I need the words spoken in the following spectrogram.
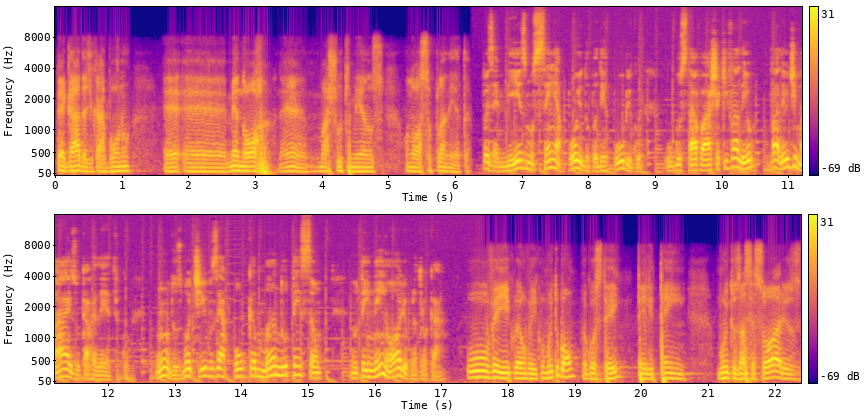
pegada de carbono é, menor, né? machuque menos o nosso planeta. Pois é, mesmo sem apoio do poder público, o Gustavo acha que valeu, valeu demais o carro elétrico. Um dos motivos é a pouca manutenção. Não tem nem óleo para trocar. O veículo é um veículo muito bom, eu gostei. Ele tem muitos acessórios,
